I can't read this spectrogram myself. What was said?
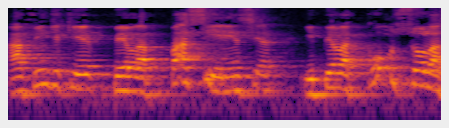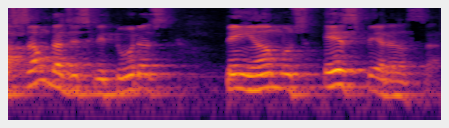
a fim de que, pela paciência e pela consolação das Escrituras, tenhamos esperança.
